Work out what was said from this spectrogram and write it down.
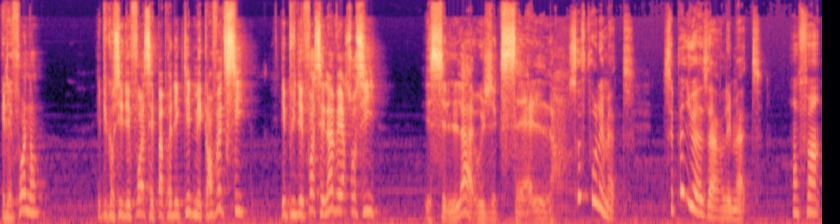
et des fois non. Et puis qu'aussi des fois c'est pas prédictible mais qu'en fait si. Et puis des fois c'est l'inverse aussi. Et c'est là où j'excelle. Sauf pour les maths. C'est pas du hasard, les maths. Enfin,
